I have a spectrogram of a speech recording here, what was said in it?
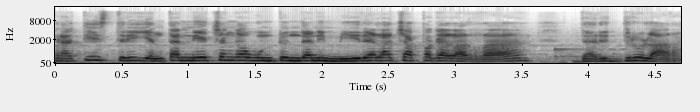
ప్రతి స్త్రీ ఎంత నీచంగా ఉంటుందని మీరెలా చెప్పగలరా? దరిద్రులారా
